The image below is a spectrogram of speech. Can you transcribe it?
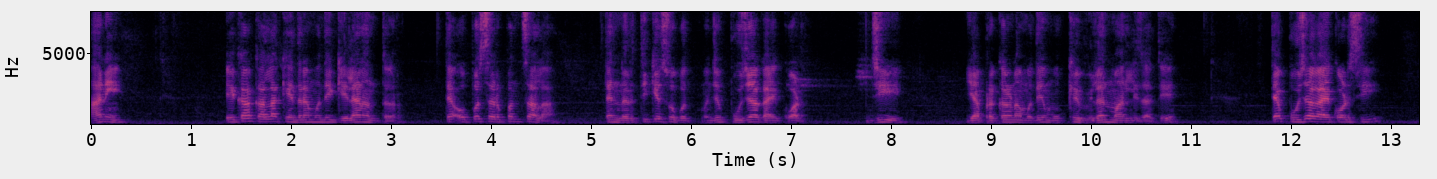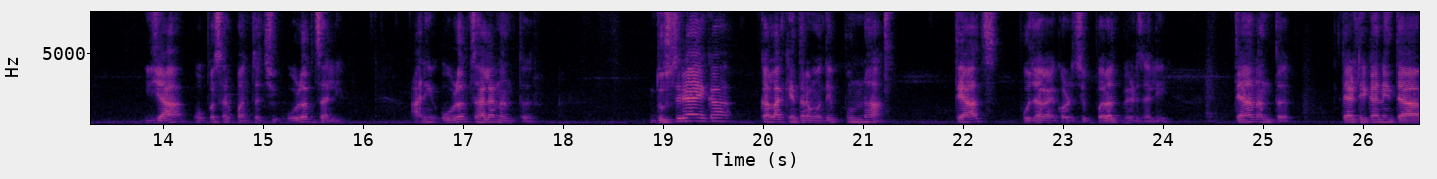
आणि एका कला केंद्रामध्ये गेल्यानंतर त्या उपसरपंचाला त्या नर्तिकेसोबत म्हणजे पूजा गायकवाड जी या प्रकरणामध्ये मुख्य विलन मानली जाते त्या पूजा गायकवाडशी या उपसरपंचाची ओळख झाली. आणि ओळख झाल्यानंतर दुसऱ्या एका कला केंद्रामध्ये पुन्हा त्याच पूजा गायकवाडची परत भेट झाली. त्यानंतर त्या ठिकाणी त्या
